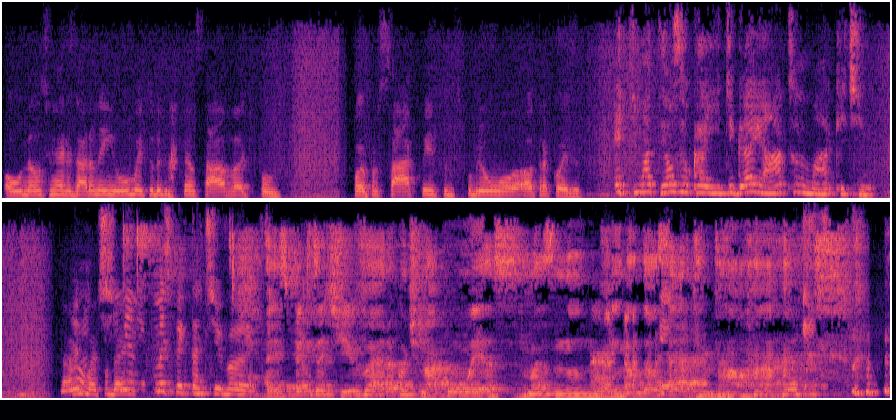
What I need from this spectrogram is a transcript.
Ou não se realizaram nenhuma e tudo que tu pensava, tipo, foi pro saco e tu descobriu outra coisa? é que, Matheus, eu caí de gaiato no marketing. Não, eu não, não tinha daí. nenhuma expectativa antes. A expectativa era continuar com o ex, mas no, no fim não deu certo, então.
